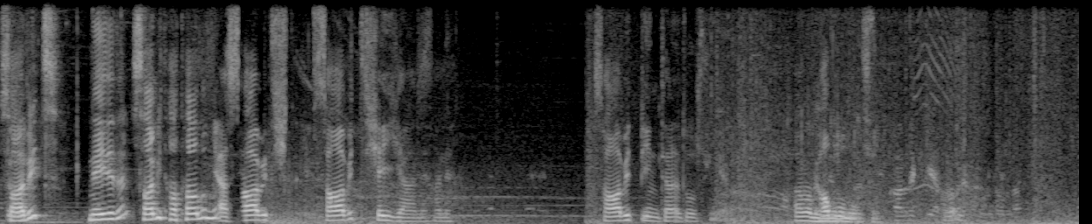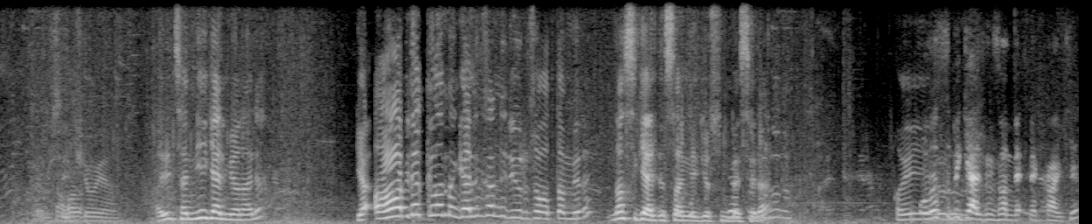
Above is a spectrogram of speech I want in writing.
Sabit? Ne dedin? Sabit hatalı mı? Ya sabit işte. Sabit şey yani hani. Sabit bir internet olsun yani. Anladım. kablo ben seni. Ya bir şey o yani. Ali sen niye gelmiyorsun hala? Ya aa bir dakika lan ben geldim zannediyorum sabahtan beri. Nasıl geldin zannediyorsun Ya, mesela? dur, dur, dur. Ay, O nasıl bir geldin zannetmek kanki?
